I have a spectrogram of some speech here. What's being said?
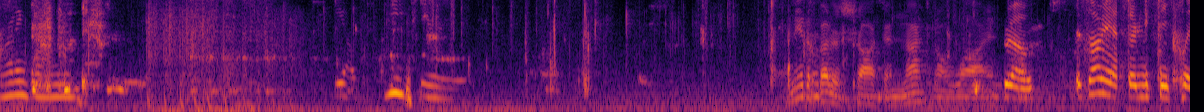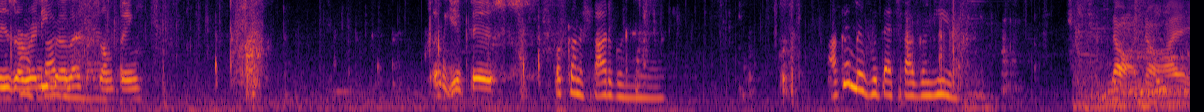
running from me. Yeah, he's here. I need a better shotgun, not gonna lie. Bro, it's already at 33 plays already, bro. That's something. Let me get this. What kind of shotgun you have? I could live with that shotgun here. No, no, I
